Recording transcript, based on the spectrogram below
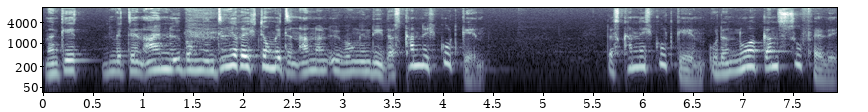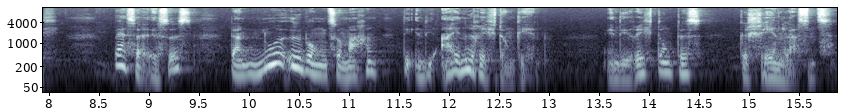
Man geht mit den einen Übungen in die Richtung, mit den anderen Übungen in die. Das kann nicht gut gehen. Das kann nicht gut gehen oder nur ganz zufällig. Besser ist es, dann nur Übungen zu machen, die in die eine Richtung gehen, in die Richtung des Geschehenlassens.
